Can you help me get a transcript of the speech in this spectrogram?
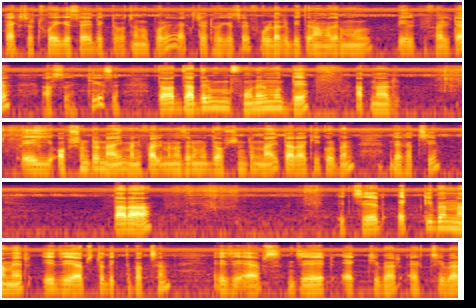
তো এক্সট্রাক্ট হয়ে গেছে দেখতে পাচ্ছেন উপরে এক্সট্রাক্ট হয়ে গেছে ফোল্ডারের ভিতরে আমাদের মূল পিএলপি ফাইলটা আছে, ঠিক আছে? তো যাদের ফোনের মধ্যে আপনার এই অপশনটা নাই মানে ফাইল ম্যানেজারের মধ্যে অপশনটা নাই, তারা কি করবেন? দেখাচ্ছি। তারা জেড অ্যাক্টিভার নামের এই যে অ্যাপসটা দেখতে পাচ্ছেন, এই যে অ্যাপস জেড অ্যাক্টিভার অ্যাক্টিভার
